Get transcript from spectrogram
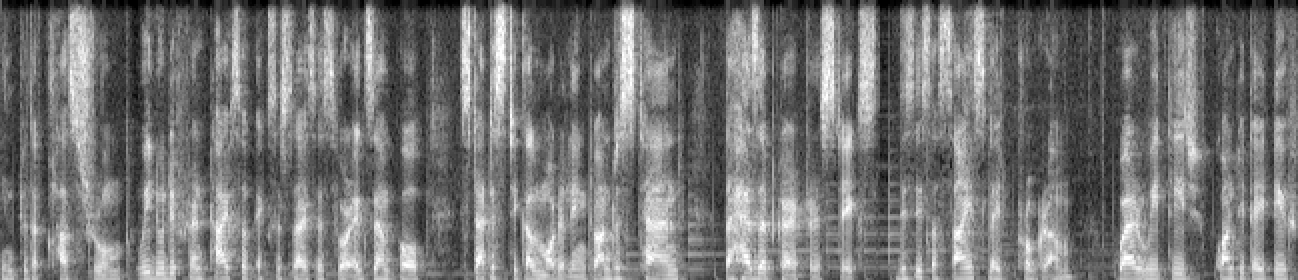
into the classroom. We do different types of exercises, for example, statistical modeling to understand the hazard characteristics. This is a science-led program where we teach quantitative,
